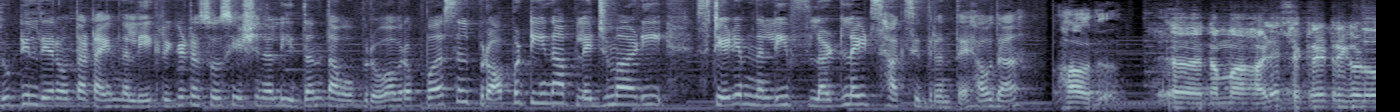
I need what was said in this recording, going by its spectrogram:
ದುಡ್ಡಿಲ್ಲದೆ ಇರೋಂಥ ಟೈಮ್ನಲ್ಲಿ ಕ್ರಿಕೆಟ್ ಅಸೋಸಿಯೇಷನಲ್ಲಿ ಇದ್ದಂಥ ಒಬ್ಬರು ಅವರ ಪರ್ಸನಲ್ ಪ್ರಾಪರ್ಟಿನ ಪ್ಲೆಜ್ ಮಾಡಿ ಸ್ಟೇಡಿಯಂನಲ್ಲಿ ಫ್ಲಡ್ ಲೈಟ್ಸ್ ಹಾಕ್ಸಿದ್ರಂತೆ ಹೌದಾ? ಹೌದು. ನಮ್ಮ ಹಳೆ ಸೆಕ್ರೆಟರಿಗಳು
